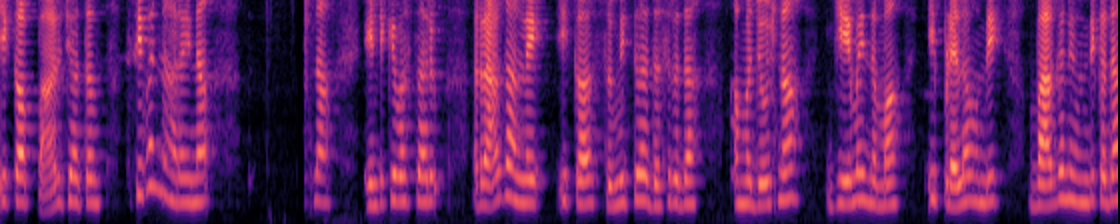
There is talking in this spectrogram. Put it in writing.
ఇక పారిజాతం శివనారాయణ కృష్ణ ఇంటికి వస్తారు. రాగానే ఇక సుమిత్ర దశరథ అమ్మ జోష్ణ ఏమైందమ్మా? ఇప్పుడెలా ఉంది? బాగానే ఉంది కదా?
